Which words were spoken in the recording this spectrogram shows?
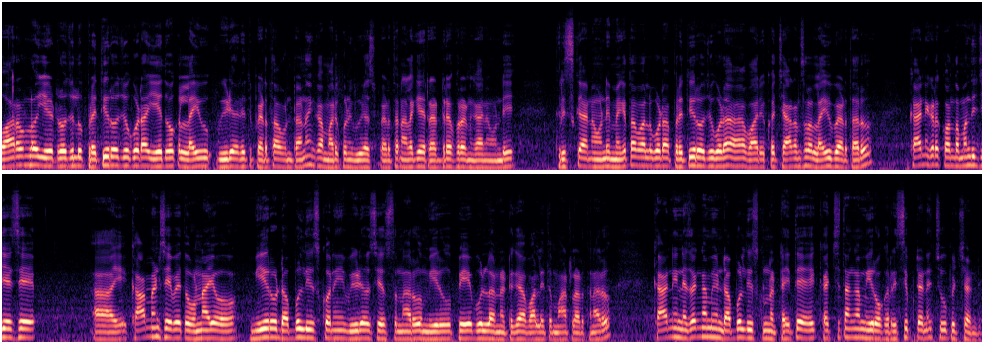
వారంలో ఏడు రోజులు ప్రతిరోజు కూడా ఏదో ఒక లైవ్ వీడియో అనేది పెడతా ఉంటాను. ఇంకా మరికొన్ని వీడియోస్ పెడతాను. అలాగే రెడ్ రెఫరెన్ కానివ్వండి క్రిస్ కానివ్వండి మిగతా వాళ్ళు కూడా ప్రతిరోజు కూడా వారి యొక్క ఛానల్స్లో లైవ్ పెడతారు. కానీ ఇక్కడ కొంతమంది చేసే కామెంట్స్ ఏవైతే ఉన్నాయో మీరు డబ్బులు తీసుకొని వీడియోస్ చేస్తున్నారు మీరు పేబుల్ అన్నట్టుగా వాళ్ళైతే మాట్లాడుతున్నారు. కానీ నిజంగా మేము డబ్బులు తీసుకున్నట్టయితే ఖచ్చితంగా మీరు ఒక రిసిప్ట్ అనేది చూపించండి.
